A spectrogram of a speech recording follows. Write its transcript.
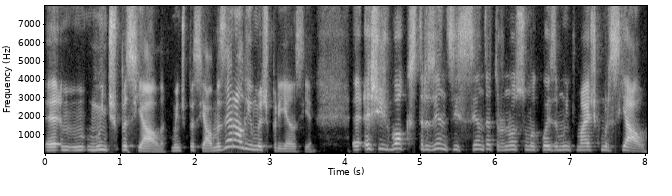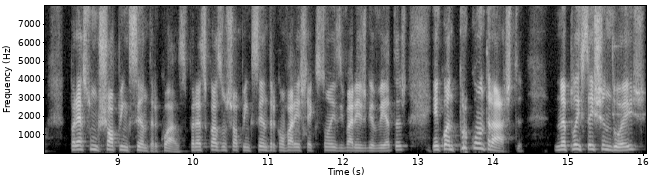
uh, muito espacial, muito espacial, mas era ali uma experiência a Xbox 360 tornou-se uma coisa muito mais comercial. Parece um shopping center, quase. Parece quase um shopping center com várias secções e várias gavetas. Enquanto, por contraste, na PlayStation 2,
